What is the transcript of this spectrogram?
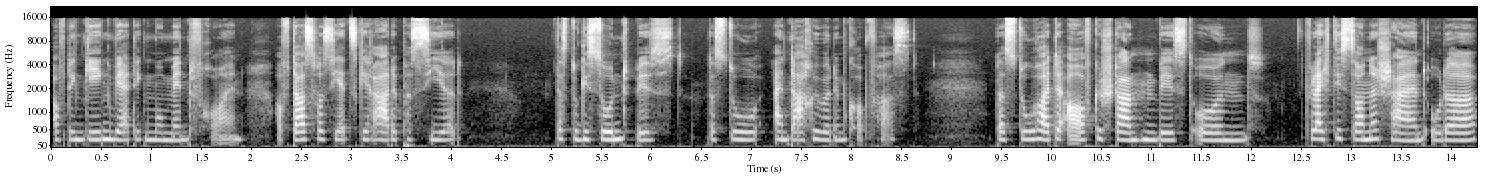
auf den gegenwärtigen Moment freuen, auf das, was jetzt gerade passiert, dass du gesund bist, dass du ein Dach über dem Kopf hast, dass du heute aufgestanden bist und vielleicht die Sonne scheint oder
